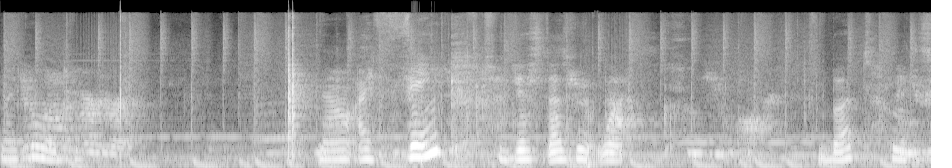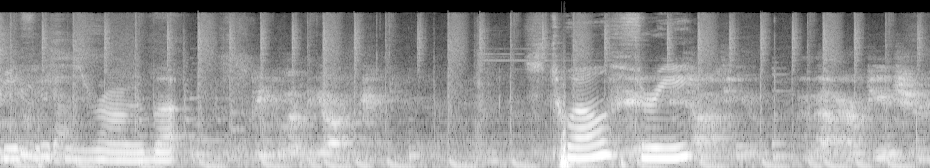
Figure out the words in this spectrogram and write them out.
my a code. Now I think this doesn't work. But let's see if this is wrong. But People at the Ark it's 12, 3, talk to you about our future.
